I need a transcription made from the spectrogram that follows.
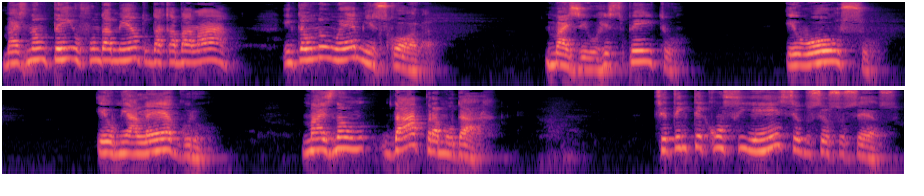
mas não tem o fundamento da Kabbalah. Então não é minha escola. Mas eu respeito, eu ouço, eu me alegro, mas não dá para mudar. Você tem que ter consciência do seu sucesso.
